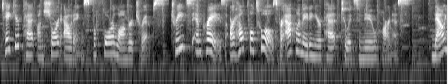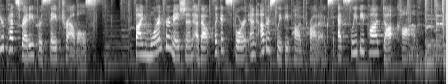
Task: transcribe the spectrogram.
Take your pet on short outings before longer trips. Treats and praise are helpful tools for acclimating your pet to its new harness. Now your pet's ready for safe travels. Find more information about Clickit Sport and other SleepyPod products at sleepypod.com.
